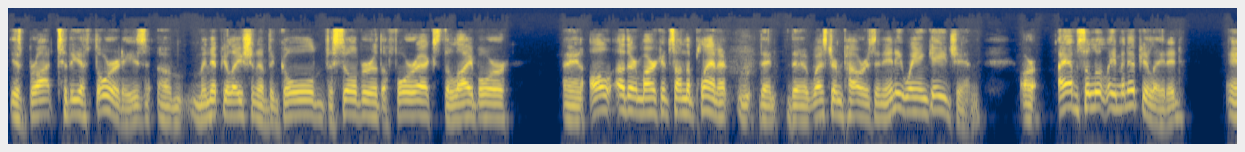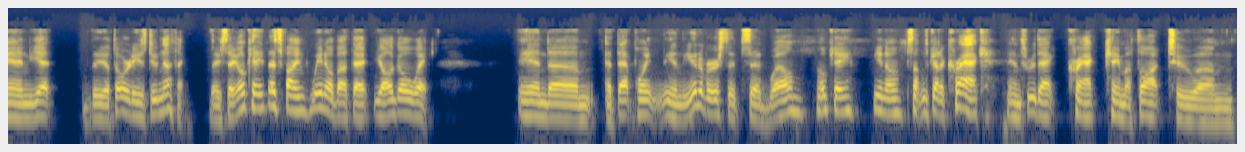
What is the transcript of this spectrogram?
is brought to the authorities of manipulation of the gold, the silver, the forex, the LIBOR, and all other markets on the planet that the Western powers in any way engage in are absolutely manipulated, and yet the authorities do nothing. They say, okay, that's fine. We know about that. Y'all go away. And um, at that point in the universe, it said, well, okay, you know, something's got a crack. And through that crack came a thought to um,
